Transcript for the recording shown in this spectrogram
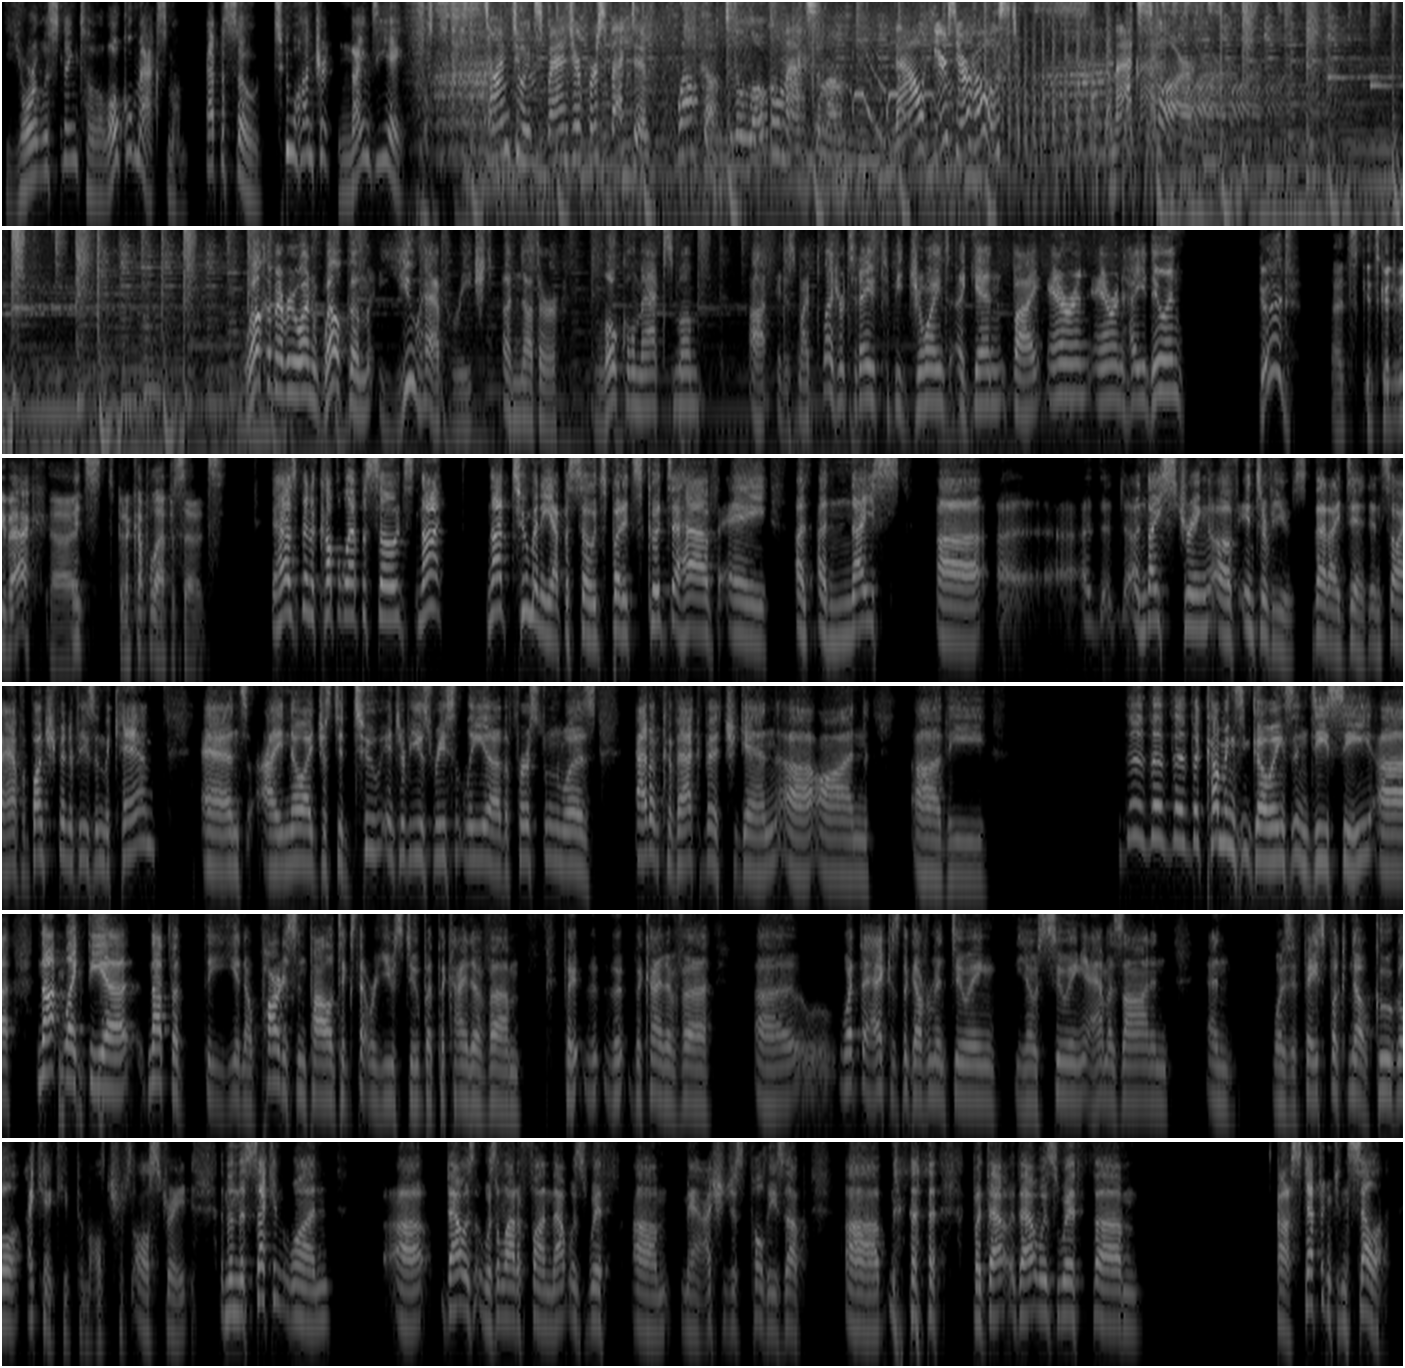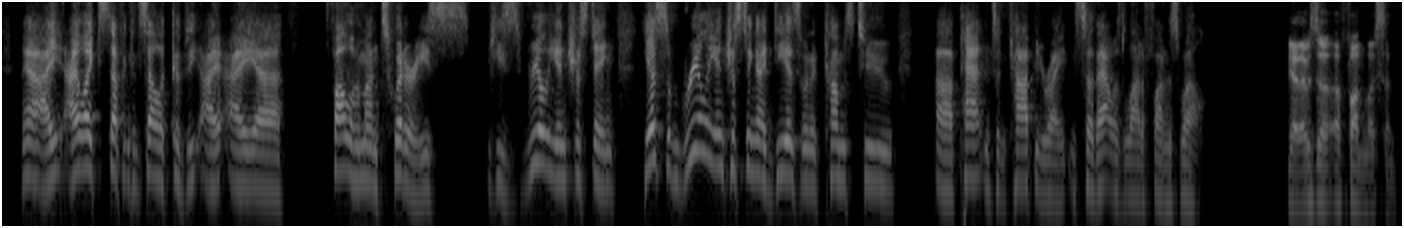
You're listening to the Local Maximum, episode 298. Time to expand your perspective. Welcome to the Local Maximum. Now, here's your host, Max Sklar. Welcome, everyone. Welcome. You have reached another Local Maximum. Uh, it is my pleasure today to be joined again by Aaron. Aaron, how you doing? Good. It's it's good to be back. Uh, It's- it's been a couple episodes. It has been a couple episodes, not not too many episodes, but it's good to have a a, a nice uh, uh, a, a nice string of interviews that I did, and so I have a bunch of interviews in the can. And I know I just did two interviews recently. Uh, the first one was Adam Kovacevich again uh, on uh, the the the the the comings and goings in DC. Uh, not like the uh, not the the you know partisan politics that we're used to, but the kind of um the the the kind of uh uh what the heck is the government doing? You know, suing Amazon and and what is it? Facebook? No, Google. I can't keep them all all straight. And then the second one. Uh, that was was a lot of fun. That was with um, man. I should just pull these up. Uh, but that that was with um, uh, Stephan Kinsella. Yeah, I, I like Stephan Kinsella because I, I uh, follow him on Twitter. He's he's really interesting. He has some really interesting ideas when it comes to uh, patents and copyright, and so that was a lot of fun as well. Yeah, that was a, a fun listen.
